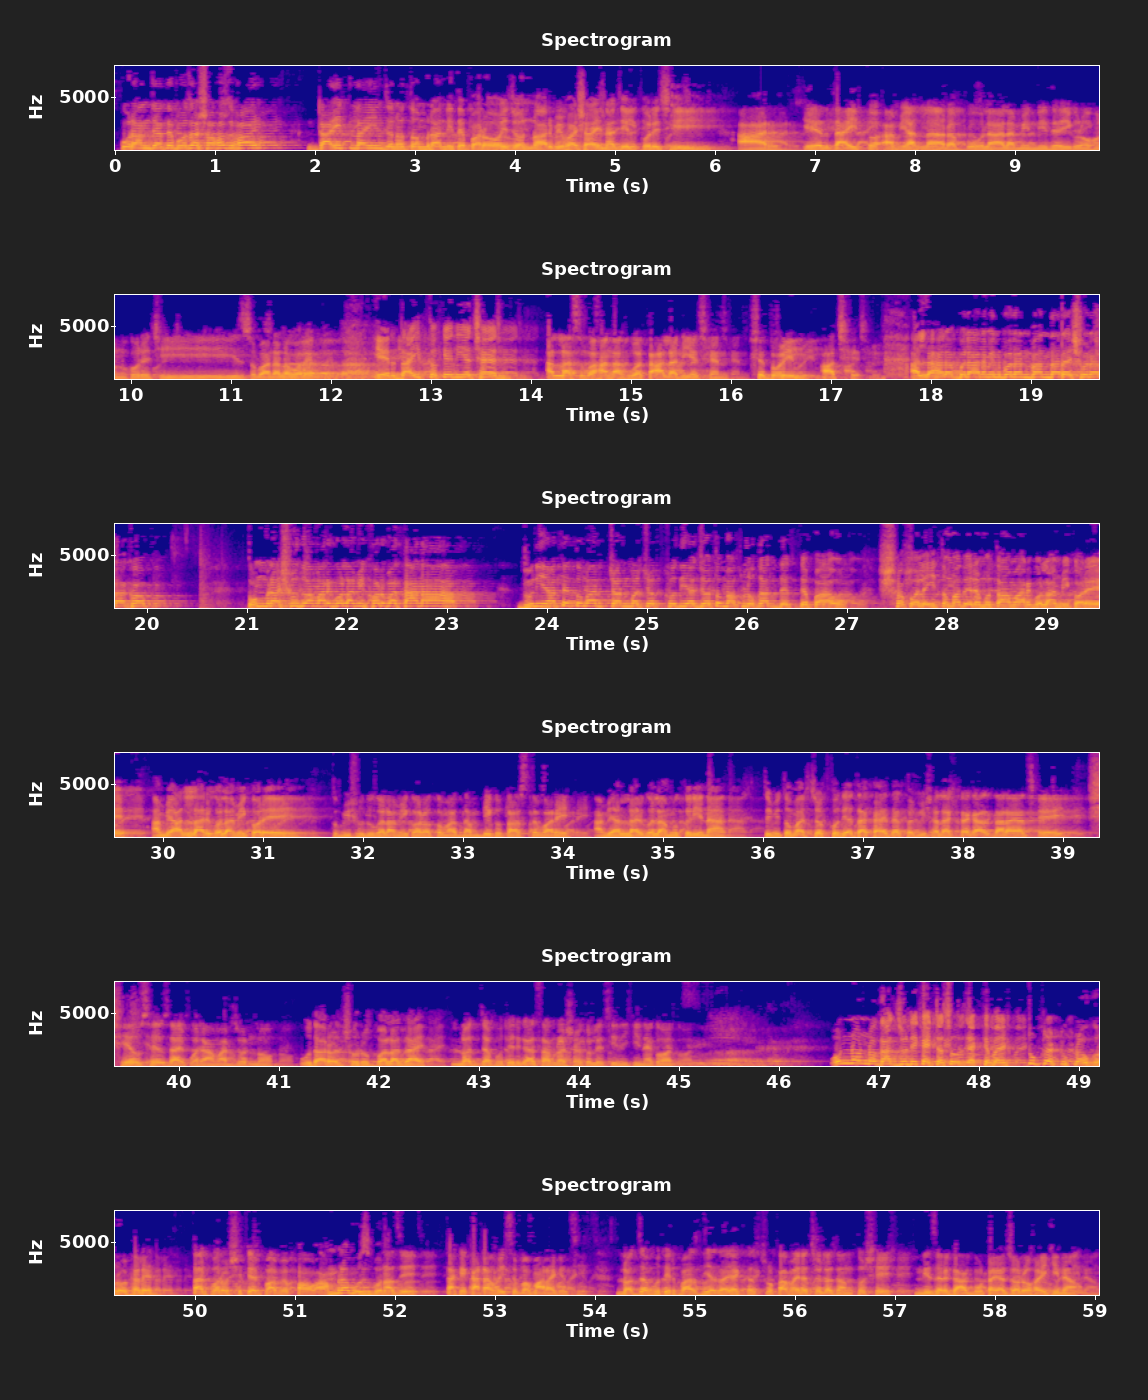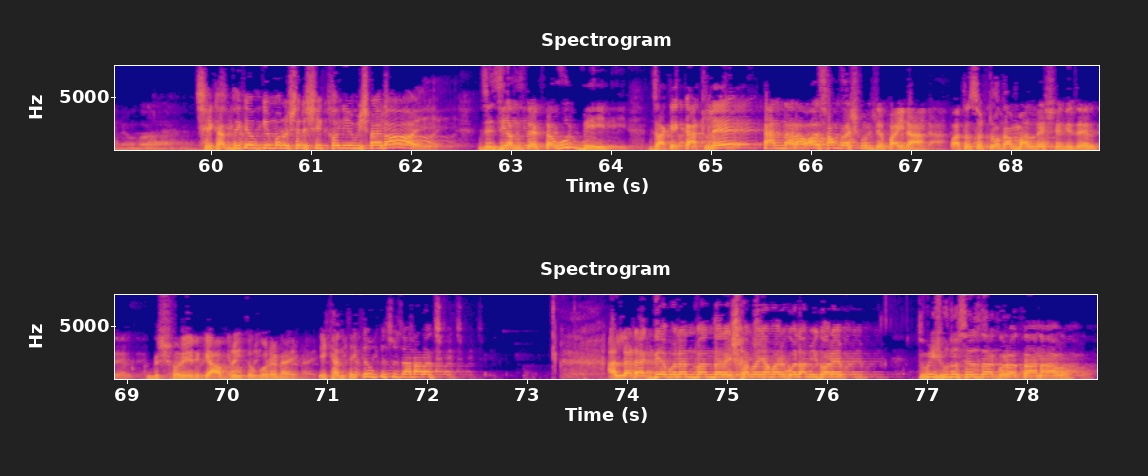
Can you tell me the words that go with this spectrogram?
কোরআন যাতে বোঝা সহজ হয় গাইডলাইন যেন তোমরা নিতে পারো ওই জন্য আরবি ভাষায় নাজিল করেছি। আর এর দায়িত্ব আমি আল্লাহ রাব্বুল আলামিন নিজেই গ্রহণ করেছি। সুবহানাল্লাহ বলেন। এর দায়িত্ব কে নিয়েছেন? আল্লাহ সুবহানাহু ওয়া তাআলা নিয়েছেন। সে দলিল আছে। আল্লাহ রাব্বুল আলামিন বলেন, বান্দারে, শুনে রাখো। তোমরা শুধু আমার গোলামি করবা তা না। দুনিয়াতে তোমার জন্মচক্ষু দিয়া যত মাখলুকাত দেখতে পাও, সকলেই তোমাদের মতো আমার গোলামি করে। আমি আল্লাহর গোলামি করে। তুমি শুধু গোলামি করো, তোমার দাম্ভিকতা আসতে পারে। আমি আল্লাহর গোলামি করি না। তুমি তোমার চক্ষু দিয়ে তাকায় দেখো, বিশাল একটা গাছ দাঁড়ায় আছে। সেও শেষ দায় পরে আমার জন্য। উদাহরণ স্বরূপ বলা যায়, লজ্জাপতির গাছ আমরা সকলে চিনি কিনা কর? অন্য অন্য গাছ যদি একেবারে টুকরা টুকরাও করে ফেলেন, তারপরও শীতের পাবে, পাও, আমরা বুঝব না যে তাকে কাটা হয়েছে বা মারা গেছে। লজ্জাভূতির পাশ দিয়ে যায় একটা চোকা মেরে চলে যান তো সে নিজের গা গোটায়া জড়ো হয় কিনা? সেখান থেকেও কি মানুষের শিক্ষণীয় বিষয় নয়? যে জিয়ান্ত একটা উদ্ভিদ যাকে কাটলে কান্নার আওয়াজ আমরা শুনতে পাই না অথচ টোকা মারলে সে নিজের শরীরকে আবৃত করে নেয়। এখান থেকেও কিছু জানার আছে? আল্লাহ ডাক দিয়ে বলেন বান্দারে সবাই আমার গোলামি করে। তুমি শুধু সেজদা করো তা নাও।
